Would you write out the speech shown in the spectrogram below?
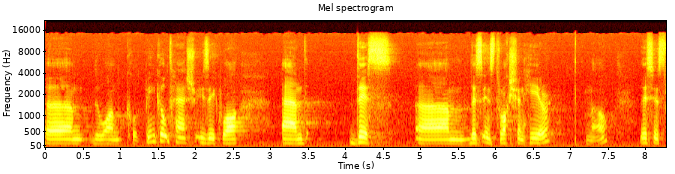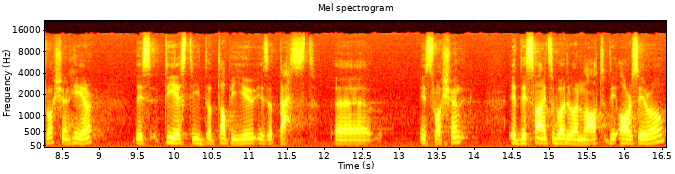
um, the one called pin code hash is equal, and this, um, this instruction here, no, this instruction here, this tst.w is a test uh, instruction. It decides whether or not the R0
